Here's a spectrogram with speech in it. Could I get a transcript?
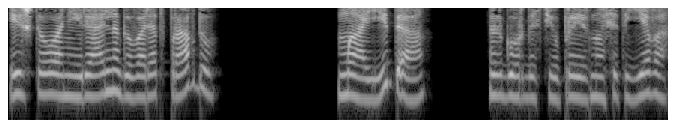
И что, они реально говорят правду?» «Мои, да», — с гордостью произносит Ева.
